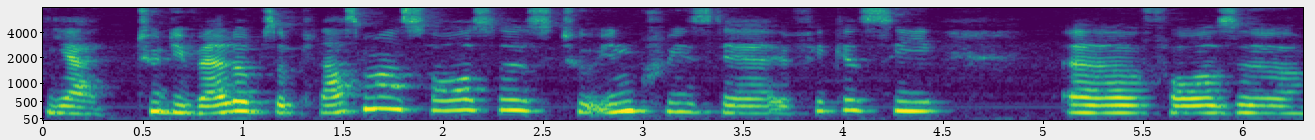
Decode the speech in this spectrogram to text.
yeah, to develop the plasma sources to increase their efficacy uh, for the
